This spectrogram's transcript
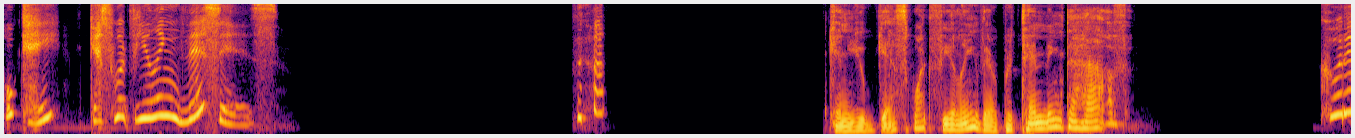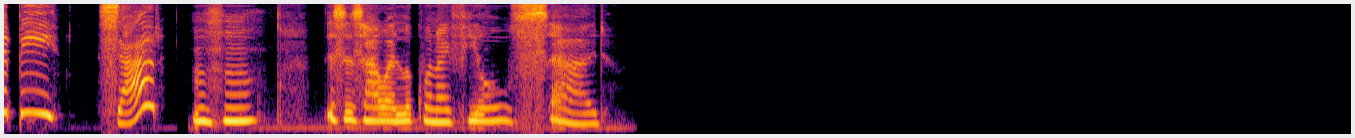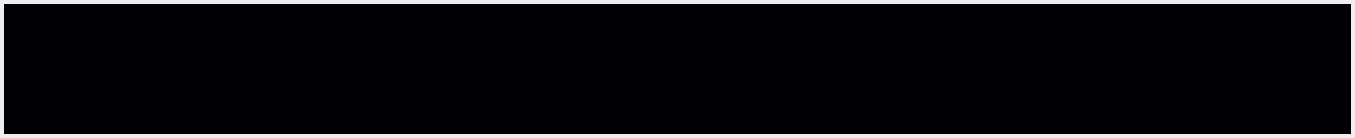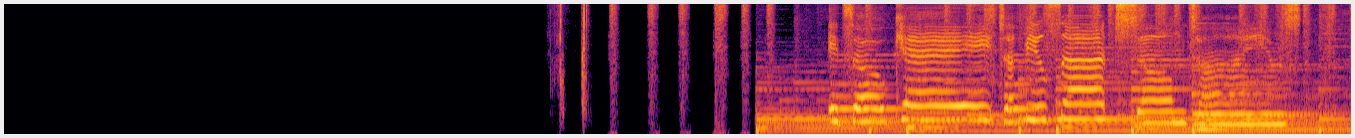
Okay, guess what feeling this is? Can you guess what feeling they're pretending to have? Could it be sad? Mm-hmm. This is how I look when I feel sad. It's okay to feel sad sometimes.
